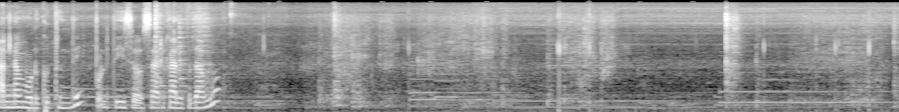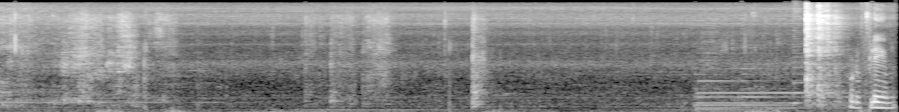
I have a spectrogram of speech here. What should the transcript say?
అన్నం ఉడుకుతుంది. ఇప్పుడు తీసి ఒకసారి కలుపుదాము. ఇప్పుడు ఫ్లేమ్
